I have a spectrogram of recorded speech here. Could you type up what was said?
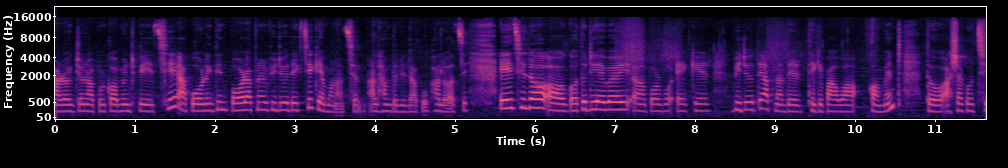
আরও একজন আপুর কমেন্ট পেয়েছি। আপু, অনেকদিন পর আপনার ভিডিও দেখছি, কেমন আছেন? আলহামদুলিল্লাহ, আপু ভালো আছি। এই ছিল গত ডিআইবাই পর্ব একের ভিডিওতে আপনাদের থেকে পাওয়া কমেন্ট তো আশা করছি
